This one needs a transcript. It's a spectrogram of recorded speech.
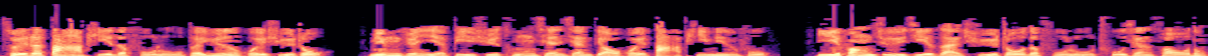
随着大批的俘虏被运回徐州，明军也必须从前线调回大批民夫，以防聚集在徐州的俘虏出现骚动。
